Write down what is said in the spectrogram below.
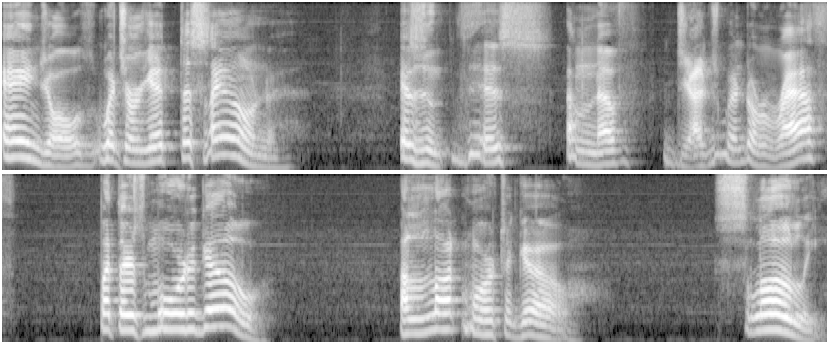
angels which are yet to sound. Isn't this enough judgment or wrath? But there's more to go. A lot more to go. Slowly,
